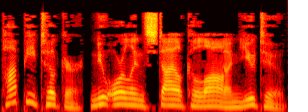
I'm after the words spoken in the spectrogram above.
Poppy Tooker, New Orleans-style cala on YouTube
